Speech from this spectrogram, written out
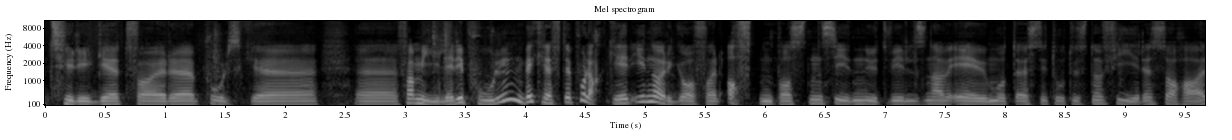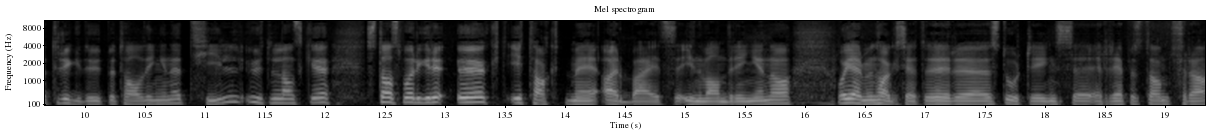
trygghet for eh, polske eh, familier i Polen, bekrefter polakker i Norge overfor Aftenposten. Siden utvidelsen av EU mot øst i 2004 så har trygdeutbetalingene til utenlandske statsborgere økt i takt med arbeidsinnvandringen. Og, og Gjermund Hagesæter, eh, stortingsrepresentant fra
